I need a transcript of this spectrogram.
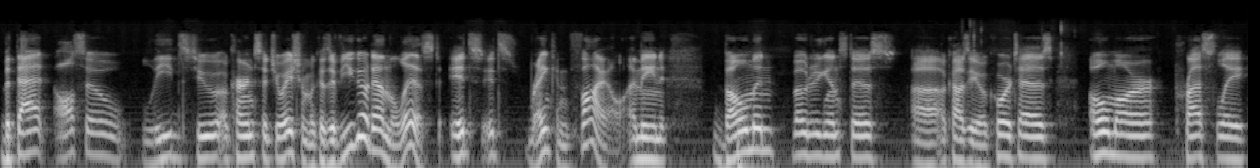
but that also leads to a current situation because if you go down the list, it's it's rank and file. I mean, Bowman voted against this, uh, Ocasio Cortez, Omar, Presley.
